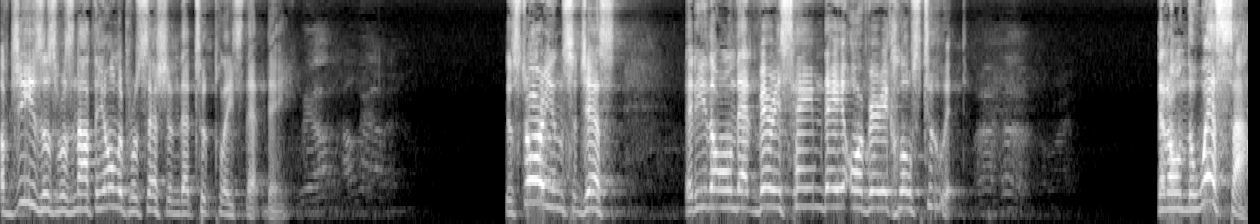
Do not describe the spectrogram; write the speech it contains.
of Jesus was not the only procession that took place that day. Historians suggest that either on that very same day or very close to it, that on the west side,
